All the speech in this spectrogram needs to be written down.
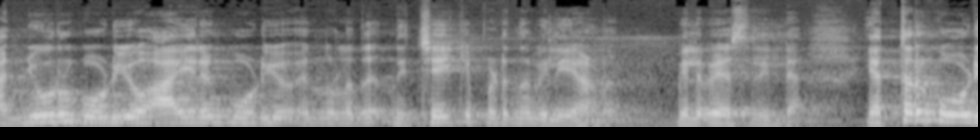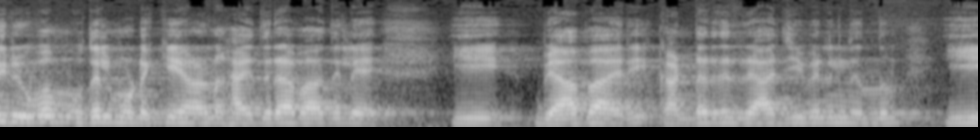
അഞ്ഞൂറ് കോടിയോ ആയിരം കോടിയോ എന്നുള്ളത് നിശ്ചയിക്കപ്പെടുന്ന വിലയാണ്. വിലപേശലില്ല എത്ര കോടി രൂപ മുതൽ മുടക്കിയാണ് ഹൈദരാബാദിലെ ഈ വ്യാപാരി കണ്ഠരര് രാജീവനിൽ നിന്നും ഈ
